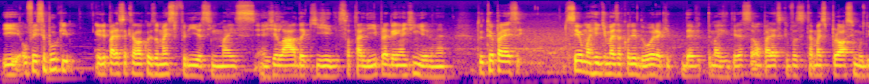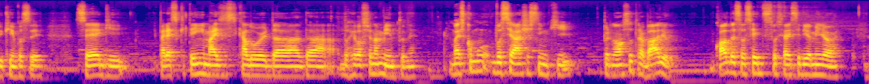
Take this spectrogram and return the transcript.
e o Facebook ele parece aquela coisa mais fria assim, mais é, gelada que ele só tá ali para ganhar dinheiro, né? Twitter parece ser uma rede mais acolhedora, que deve ter mais interação, parece que você tá mais próximo de quem você segue, parece que tem mais esse calor da, da, do relacionamento, né? Mas como você acha assim que para o nosso trabalho, qual dessas redes sociais seria melhor?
